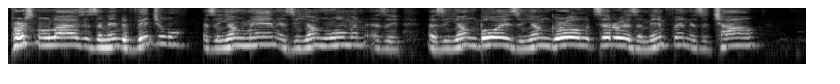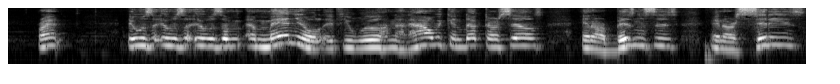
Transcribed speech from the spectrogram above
personal lives as an individual, as a young man, as a young woman, as a as a young boy, as a young girl, etc., as an infant, as a child, right? It was it was it was a, a manual, if you will, on how we conduct ourselves in our businesses, in our cities,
